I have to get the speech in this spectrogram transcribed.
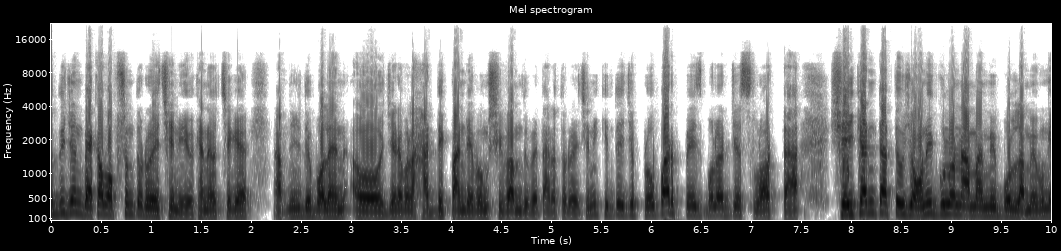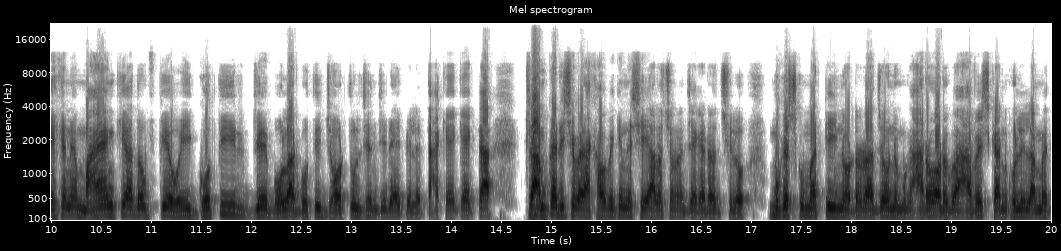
আরও দুজন ব্যাকআপ অপশন তো রয়েছেনই। ওখানে হচ্ছে গিয়ে আপনি যদি বলেন, ও যেটা বলেন হার্দিক পান্ডে এবং শিবাম দুবে, তারা তো রয়েছেনই। কিন্তু এই যে প্রপার পেস বোলার যে স্লটটা সেইখানটাতে ওই যে অনেকগুলো নাম আমি বললাম এবং এখানে মায়াঙ্ক যাদবকে ওই গতির যে বোলার গতির ঝড় তুলছেন যিনি আইপিএলে তাকে একে একটা ট্রাম্প কার্ড হিসেবে রাখা হবে কিনা সেই আলোচনার জায়গাটা ছিল। মুকেশ কুমার, টি নটরাজন এবং আরও আরও আবেশ খান, খলিল আহমেদ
